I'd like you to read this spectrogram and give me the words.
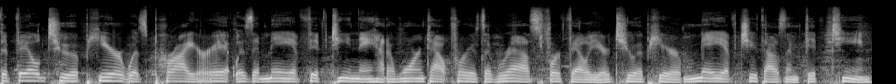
The failed to appear was prior. It was in May of 15. They had a warrant out for his arrest for failure to appear, May of 2015.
